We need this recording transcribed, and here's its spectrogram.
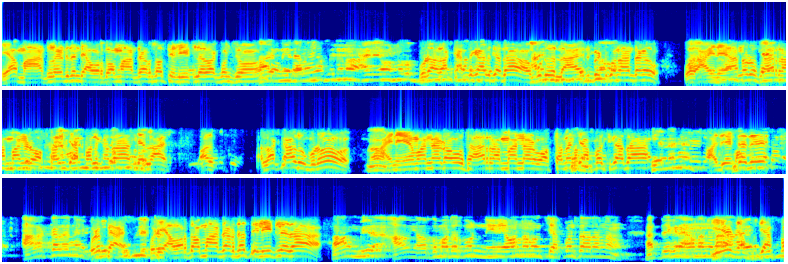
ఏ మాట్లాడదండి. ఎవరితో మాట్లాడుతావు తెలియట్లేదా కొంచెం? ఇప్పుడు అలా కథ కాదు కదా. ఇప్పుడు లాయర్ పెట్టుకున్నా అంటాం కదా. ఆయన ఏమన్నాడు? ఒకసారి రమ్మన్నాడు. ఒకసారి చెప్పాలి కదా. నేను అలా కాదు ఇప్పుడు. ఆయన ఏమన్నాడు ఒకసారి రమ్మన్నాడు. వస్తానని చెప్పొచ్చు కదా? అదేంటది? ఇప్పుడు ఇప్పుడు ఎవరితో మాట్లాడుతా తెలియట్లేదా? ఎవరితో మాట్లాడుకోండి నేను ఏమన్నాను? చెప్పండి సార్ అన్నాను. అంతేగాని చెప్ప?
